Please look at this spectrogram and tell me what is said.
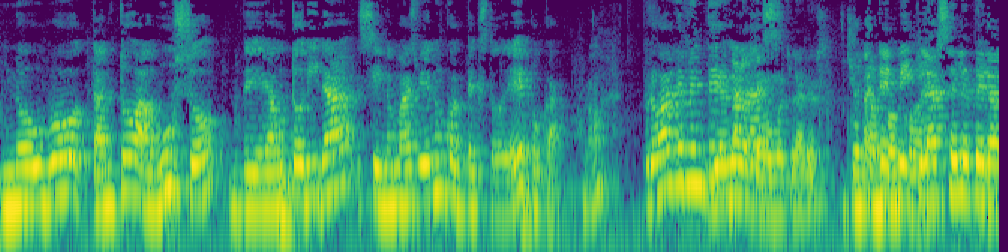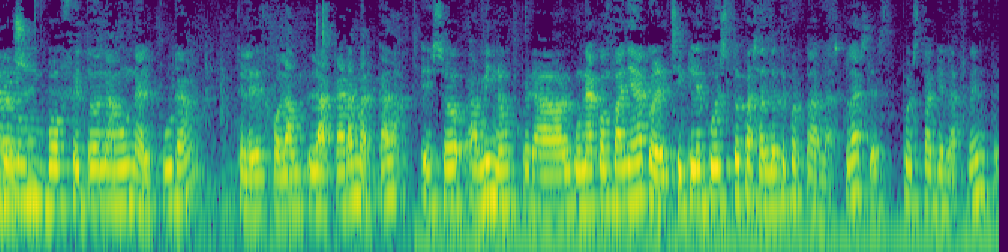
no hubo tanto abuso de autoridad, sino más bien un contexto de época, ¿no? Probablemente Yo no a lo tengo muy claro. en mi ¿eh? clase le pegaron no un bofetón a una, el cura, que le dejó la, la cara marcada. Eso a mí no, pero a alguna compañera con el chicle puesto pasándote por todas las clases, puesto aquí en la frente.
